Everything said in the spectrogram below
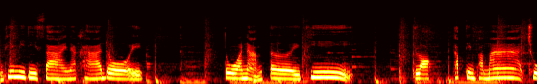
นที่มีดีไซน์นะคะ โดยตัวหนามเตยที่ล็อกทับทิมพม่าชู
